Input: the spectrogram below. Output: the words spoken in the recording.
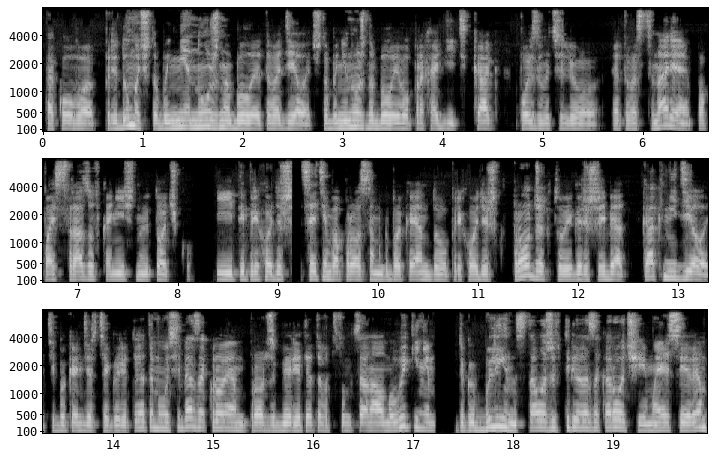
такого придумать, чтобы не нужно было этого делать, чтобы не нужно было его проходить. Как пользователю этого сценария попасть сразу в конечную точку. И ты приходишь с этим вопросом к бэкэнду, приходишь к продакту и говоришь, ребят, как не делать? И бэкэндер тебе говорит, это мы у себя закроем, продакт говорит, это вот функционал мы выкинем. И такой, блин, стало же в три раза короче, и моя CRM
